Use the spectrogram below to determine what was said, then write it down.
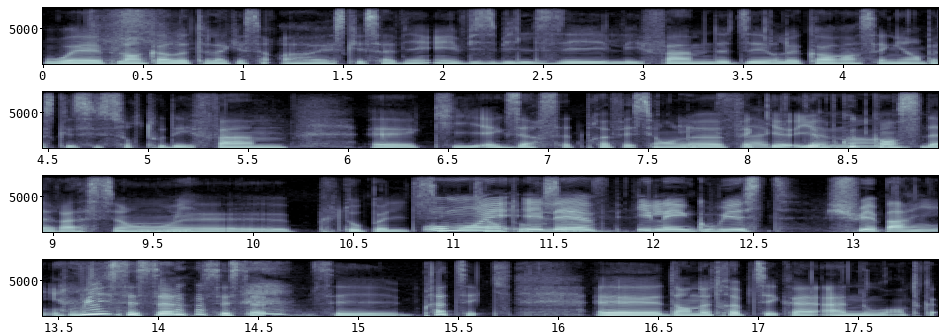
Ouais, puis là encore là, tu as la question, ah, est-ce que ça vient invisibiliser les femmes de dire le corps enseignant? Parce que c'est surtout des femmes euh, qui exercent cette profession-là. Fait qu'il y a- il y a beaucoup de considérations Oui. euh, plutôt politiques. Au moins, entourent ça. élève et linguiste, je suis épargnée. Oui, c'est ça, c'est ça. C'est pratique. Euh, dans notre optique, à, nous en tout cas.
